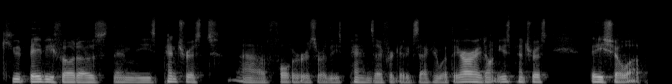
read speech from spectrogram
cute baby photos, then these Pinterest uh, folders or these pins, I forget exactly what they are. I don't use Pinterest. They show up.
